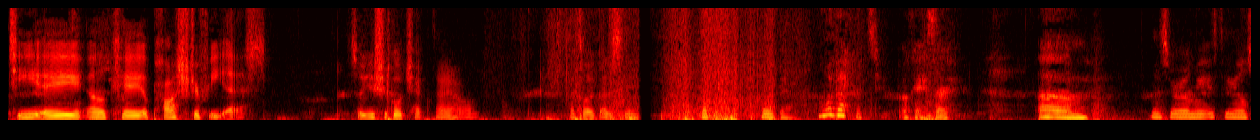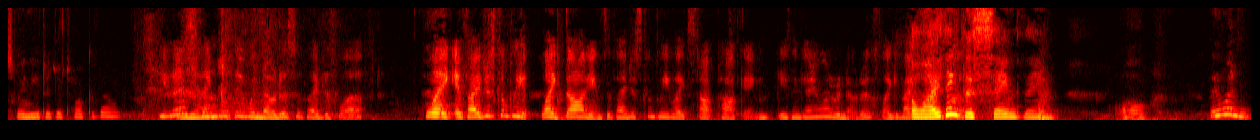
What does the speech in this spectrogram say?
T A L K apostrophe S. So you should go check that out. That's all I gotta say. Okay, we're back. My back hurts too. Okay, sorry. Um, Is there anything else we needed to talk about? Do you guys Yeah. think that they would notice if I just left? Like, if I just complete, like, the audience, if I just complete, like, stop talking, do you think anyone would notice? Like, if I Oh, I think left? the same thing. oh, they wouldn't.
